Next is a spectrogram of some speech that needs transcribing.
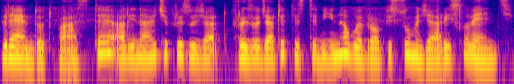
brend od paste, ali najveći proizvođači, proizvođači testenina u Evropi su Mađari i Slovenci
